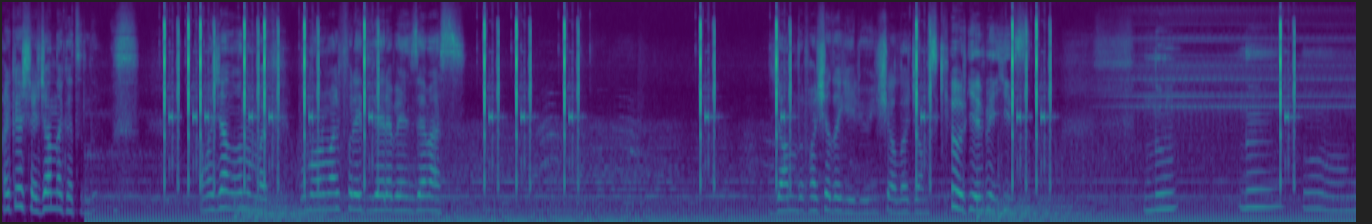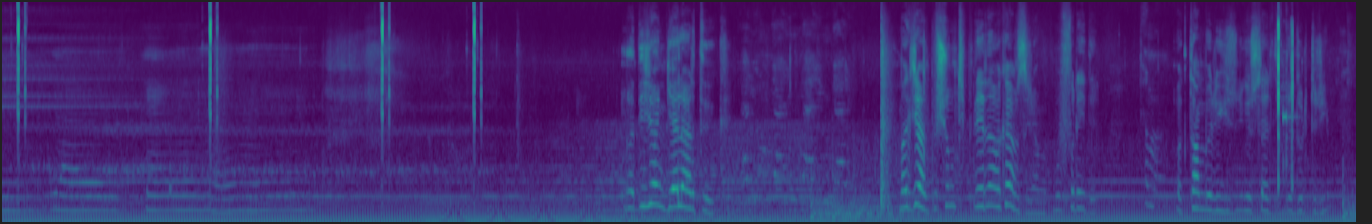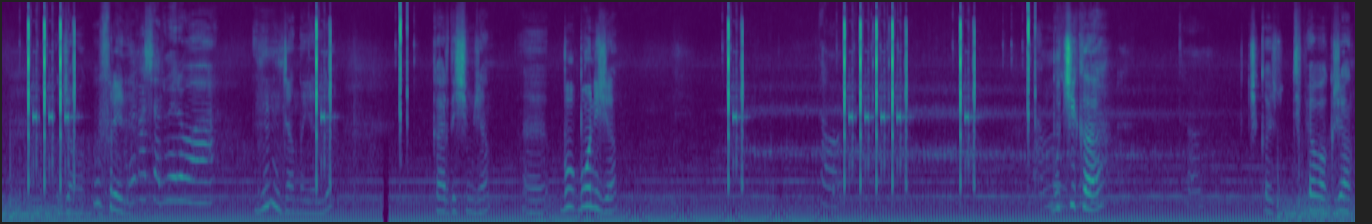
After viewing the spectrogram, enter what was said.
Arkadaşlar Can da katıldı. Ama Can onun bak. Bu normal Freddy'lere benzemez. Can da Paşa da geliyor. İnşallah jumpscare yemeyiz. No. No. Hadi Can gel artık. Bak Can bu şunun tiplerine bakar mısın Can? Bak bu Freddy. Tamam. Bak tam böyle yüzünü gösterdiğinde durdurayım. Bak Can bak bu Freddy. Arkadaşlar merhaba. Hı, Can da geldi. Kardeşim Can. Ee, bu Bonnie Can. Tamam. Bu Chica. Tamam. Chica tipe bak Can.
